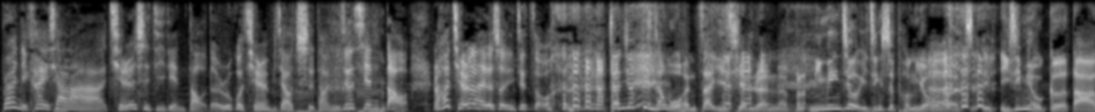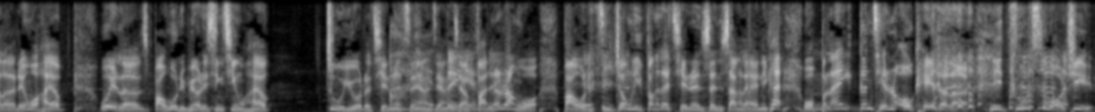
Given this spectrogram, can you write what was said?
不然你看一下啦，前任是几点到的？如果前任比较迟到，你就先到，然后前任来的时候你就走。这样就变成我很在意前任了。本来明明就已经是朋友了，这已经没有疙瘩了，连我还要为了保护女朋友的心情，我还要注意我的前任怎样怎 样讲，反而让我把我的集中力放在前任身上嘞。你看，我本来跟前任 OK 的了，你阻止我去，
